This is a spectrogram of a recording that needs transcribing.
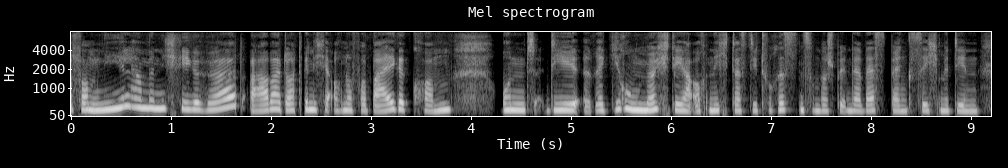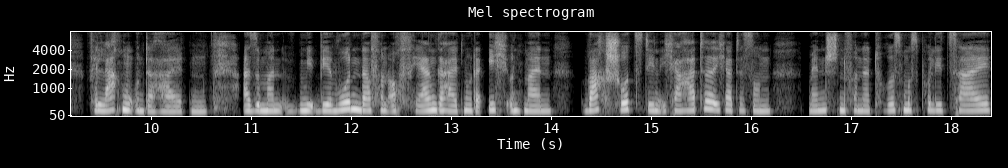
Vom Nil haben wir nicht viel gehört, aber dort bin ich ja auch noch vorbeigekommen und die Regierung möchte ja auch nicht, dass die Touristen zum Beispiel in der Westbank sich mit den Philatelien Sachen unterhalten. Also man, wir wurden davon auch ferngehalten oder ich und mein Wachschutz, den ich ja hatte. Ich hatte so einen Menschen von der Tourismuspolizei,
